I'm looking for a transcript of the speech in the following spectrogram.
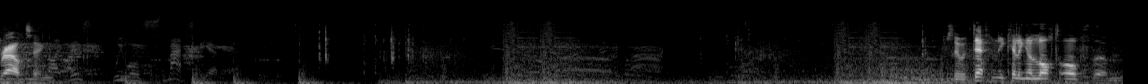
Routing? So we're definitely killing a lot of them.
